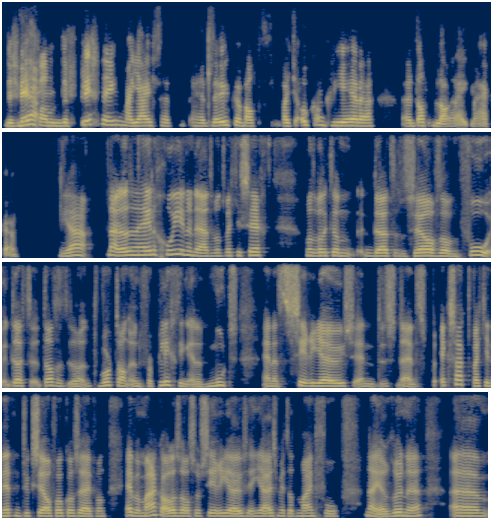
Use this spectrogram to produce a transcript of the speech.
Dus weg van de verplichting, maar juist het, het leuke wat, wat je ook kan creëren uh, dat belangrijk maken. Ja, nou dat is een hele goede inderdaad. Want wat je zegt, want wat ik dan dat zelf dan voel, dat, dat het, het wordt dan een verplichting en het moet en het serieus. En dus nou, dat is exact wat je net natuurlijk zelf ook al zei van, hé, we maken alles al zo serieus en juist met dat mindful, nou ja, runnen. Um,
